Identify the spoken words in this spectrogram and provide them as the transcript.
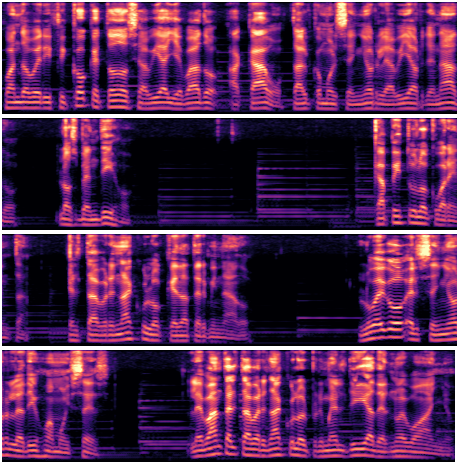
Cuando verificó que todo se había llevado a cabo tal como el Señor le había ordenado, los bendijo. Capítulo 40. El tabernáculo queda terminado. Luego el Señor le dijo a Moisés, Levanta el tabernáculo el primer día del nuevo año.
